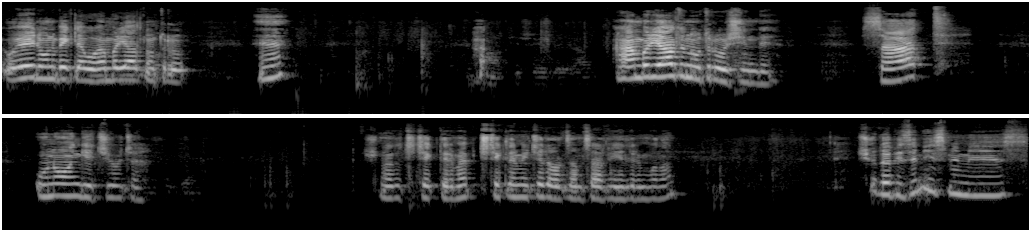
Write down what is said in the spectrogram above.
öyle onu bekle o hamburger altına oturur. He? Hamburger altına oturur şimdi. Saat 10'u 10 geçiyor hoca. Şuna da çiçeklerim hep çiçeklerimi içeri alacağım sardunyalarım falan. Şu da bizim ismimiz.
